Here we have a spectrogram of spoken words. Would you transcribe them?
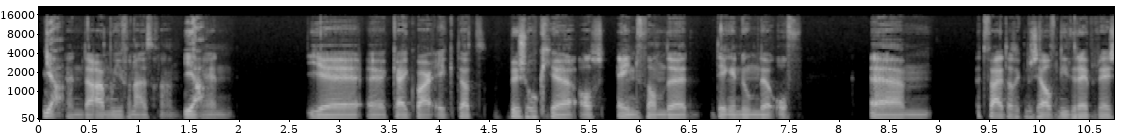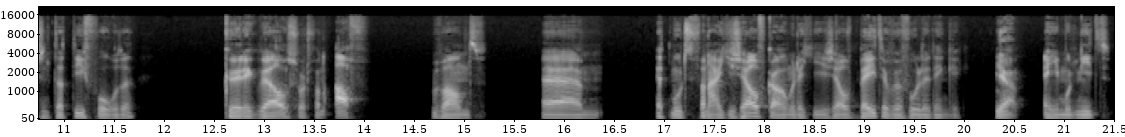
Ja, En daar moet je van uitgaan. Ja. En je, eh, kijk waar ik dat bushokje als een van de dingen noemde, of ehm, het feit dat ik mezelf niet representatief voelde, keur ik wel een soort van af. Want ehm, het moet vanuit jezelf komen dat je jezelf beter wil voelen, denk ik. ja. En je moet niet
